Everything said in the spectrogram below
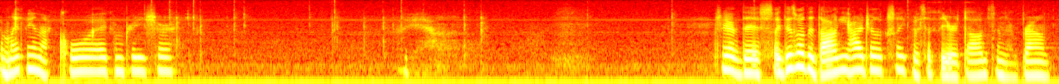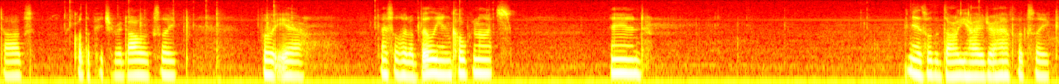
It might be in that cool egg, I'm pretty sure. You have this. Like this is what the doggy hydra looks like, but except they're dogs and they're brown dogs. Like what the picture of a dog looks like. But yeah. I still little a billion coconuts. And yeah, that's what the doggy hydra half looks like.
